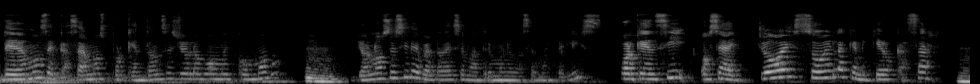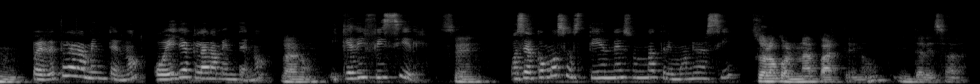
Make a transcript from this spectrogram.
debemos de casarnos porque entonces yo lo veo muy cómodo, yo no sé si de verdad ese matrimonio va a ser muy feliz. Porque en sí, o sea, yo soy la que me quiero casar, pero él claramente no, o ella claramente no. Claro, Y qué difícil. sí. O sea, ¿cómo sostienes un matrimonio así? Solo con una parte, ¿no? Interesada.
